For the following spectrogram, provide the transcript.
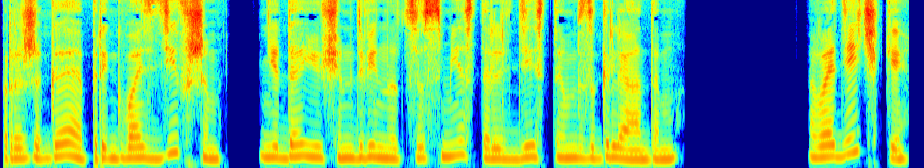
прожигая пригвоздившим, не дающим двинуться с места льдистым взглядом. «Водички?»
